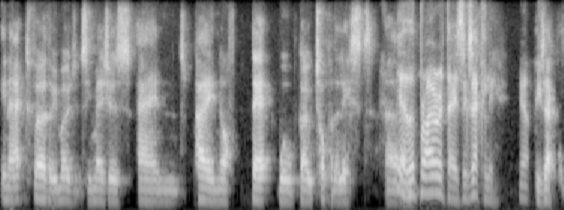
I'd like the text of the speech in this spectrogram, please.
enact further emergency measures, and paying off debt will go top of the list. Um, yeah, they'll prioritize exactly. Yeah, exactly.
